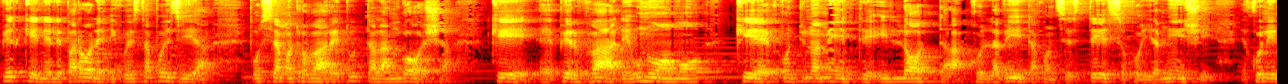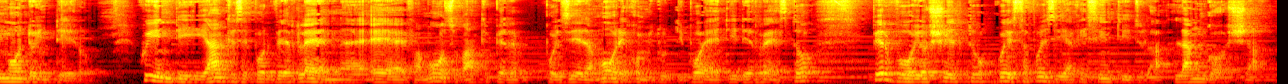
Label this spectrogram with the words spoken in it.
Perché nelle parole di questa poesia possiamo trovare tutta l'angoscia che eh, pervade un uomo che è continuamente in lotta con la vita, con se stesso, con gli amici e con il mondo intero. Quindi anche se Paul Verlaine è famoso anche per poesie d'amore come tutti i poeti del resto, per voi ho scelto questa poesia che si intitola L'angoscia.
